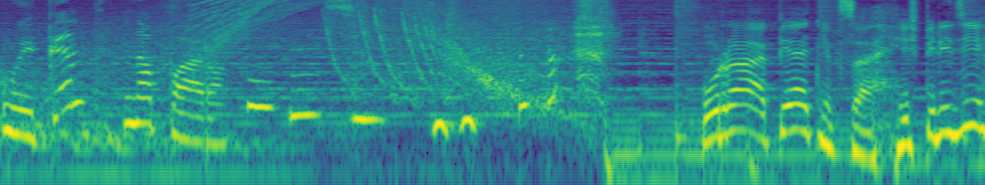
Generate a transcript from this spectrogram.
Уикенд на пару. Ура, пятница! И впереди,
